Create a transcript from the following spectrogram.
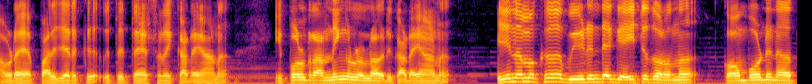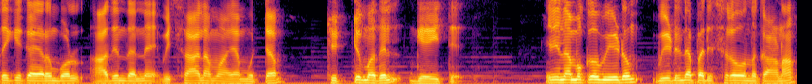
അവിടെ പലചരക്ക് വിത്ത് സ്റ്റേഷനറി കടയാണ് ഇപ്പോൾ റണ്ണിങ്ങിലുള്ള ഒരു കടയാണ്. ഇനി നമുക്ക് വീടിന്റെ ഗേറ്റ് തുറന്ന് കോമ്പൗണ്ടിനകത്തേക്ക് കയറുമ്പോൾ ആദ്യം തന്നെ വിശാലമായ മുറ്റം ചുറ്റുമതിൽ ഗേറ്റ് ഇനി നമുക്ക് വീടും വീടിന്റെ പരിസരവും ഒന്ന് കാണാം.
